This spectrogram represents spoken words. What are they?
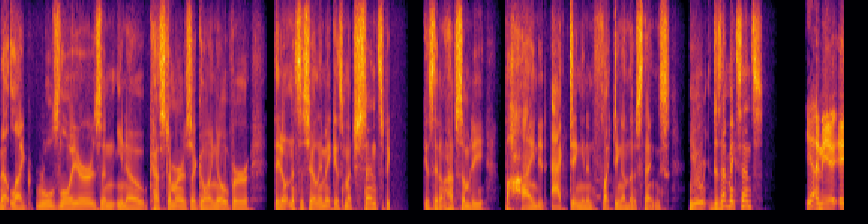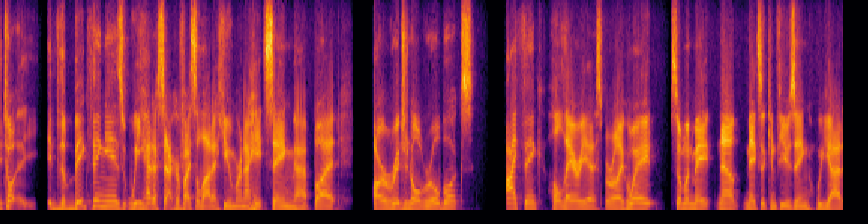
that like rules lawyers and you know customers are going over they don't necessarily make as much sense because they don't have somebody behind it acting and inflecting on those things you know, does that make sense Yeah. I mean, it, it, to- it, the big thing is we had to sacrifice a lot of humor, and I hate saying that, but our original rule books, I think, hilarious. But we're like, wait, someone made now makes it confusing. We got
